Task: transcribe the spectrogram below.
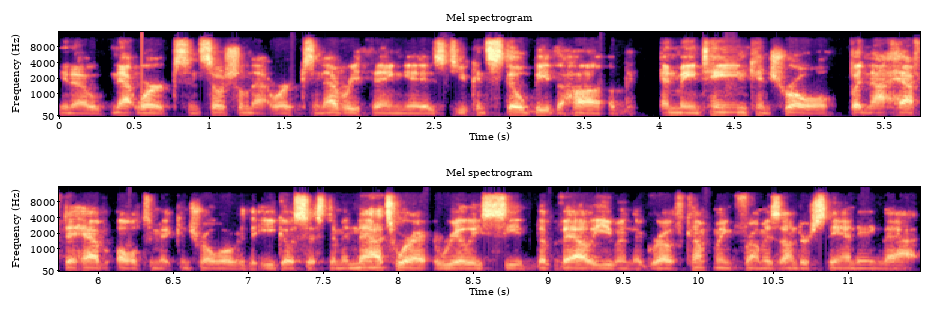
you know networks and social networks and everything is you can still be the hub and maintain control but not have to have ultimate control over the ecosystem. And that's where i really see the value and the growth coming from is understanding that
